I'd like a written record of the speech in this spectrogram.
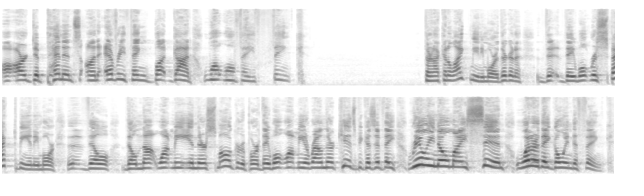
our, our dependence on everything but God. What will they think? they're not going to like me anymore they're going to they, they, won't respect me anymore they'll they'll not want me in their small group or they won't want me around their kids because if they really know my sin what are they going to think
